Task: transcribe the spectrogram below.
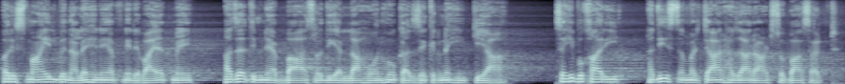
اور اسماعیل بن علیہ نے اپنی روایت میں حضرت ابن عباس رضی اللہ عنہ کا ذکر نہیں کیا۔ صحیح بخاری حدیث نمبر چار ہزار آٹھ سو باسٹھ۔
